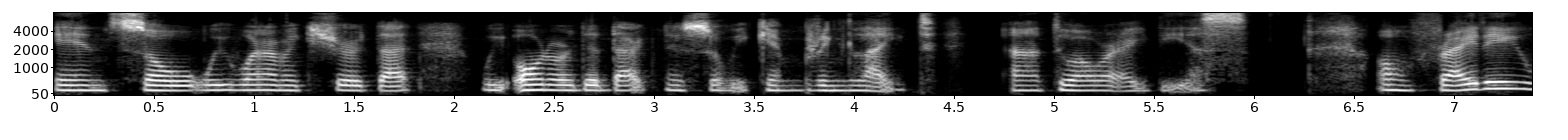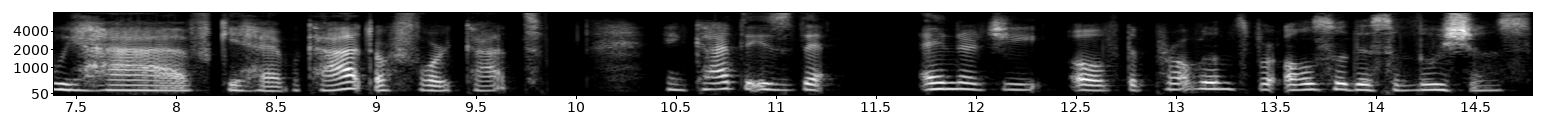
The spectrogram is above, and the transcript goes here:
And so we want to make sure that we honor the darkness so we can bring light uh, to our ideas. On Friday, we have Kiheb Cat or Four Cat. And Kat is the energy of the problems, but also the solutions.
